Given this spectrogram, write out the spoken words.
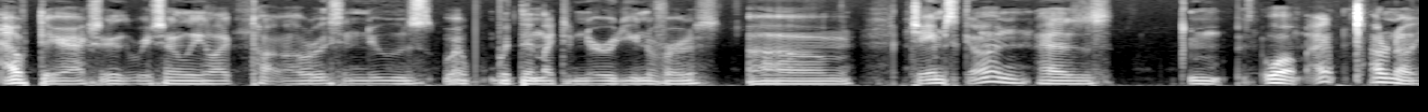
out there actually recently, like talk, uh, recent news within like the nerd universe. Um, James Gunn has, mm, well, I I don't know,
